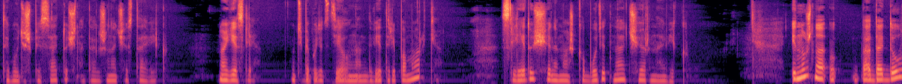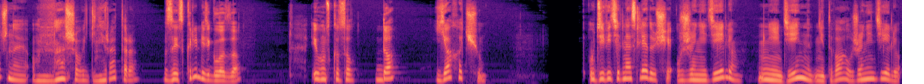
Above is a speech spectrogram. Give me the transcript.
ты будешь писать точно так же на чистовик. Но если у тебя будет сделано 2-3 помарки, следующая домашка будет на черновик. И нужно э, отдать должное, у нашего генератора заискрились глаза. И он сказал, да, я хочу. Удивительное следующее. Уже неделю не день, не два, уже неделю.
